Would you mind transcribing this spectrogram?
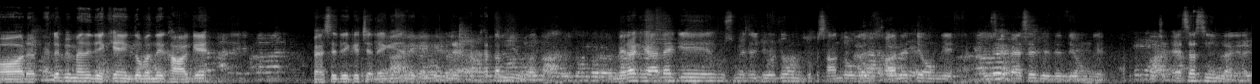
और पहले भी मैंने देखे एक दो बंदे खा के पैसे दे के चले गए, लेकिन वो प्लेट ख़त्म नहीं हुआ था। तो मेरा ख्याल है कि उसमें से जो जो उनको पसंद होगा, वो खा लेते होंगे, उसके पैसे दे देते होंगे। कुछ ऐसा सीन लग रहा है।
